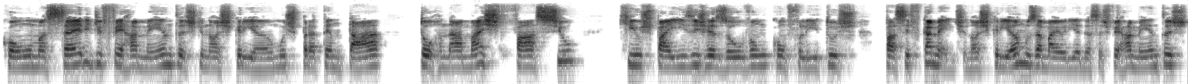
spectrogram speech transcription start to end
com uma série de ferramentas que nós criamos para tentar tornar mais fácil que os países resolvam conflitos pacificamente. Nós criamos a maioria dessas ferramentas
